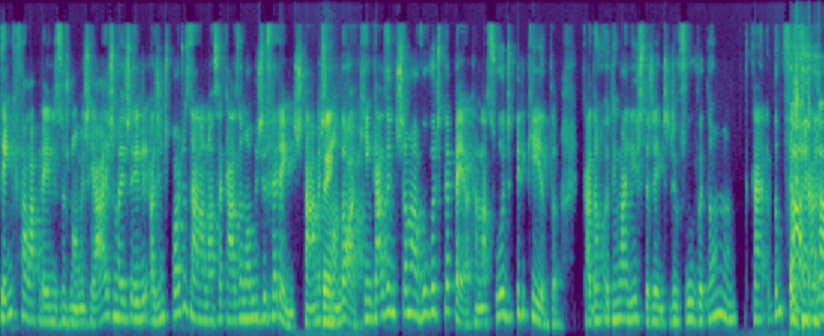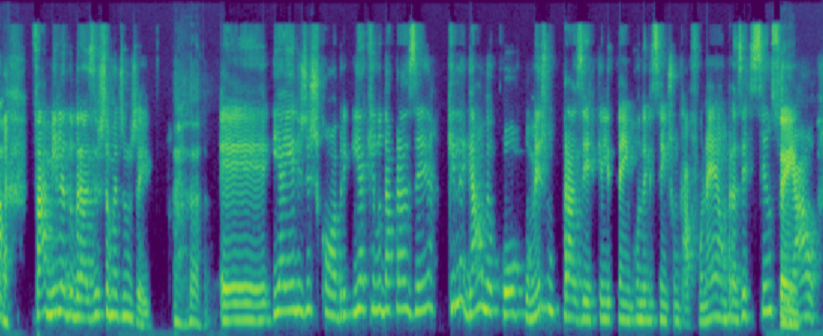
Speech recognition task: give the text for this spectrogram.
tem que falar para eles os nomes reais, mas ele, a gente pode usar na nossa casa nomes diferentes, tá? Mas Sim. falando, ó, aqui em casa a gente chama a vulva de pepeca, na sua de periquita. Cada um, eu tenho uma lista, gente, de vulva, é tão, tão fácil. Família do Brasil chama de um jeito. É, e aí eles descobrem, e aquilo dá prazer. Que legal, meu corpo, o mesmo prazer que ele tem quando ele sente um cafuné, um prazer sensorial, Sim.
